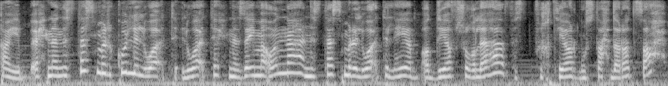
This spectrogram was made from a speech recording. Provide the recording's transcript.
طيب إحنا نستثمر كل الوقت الوقت إحنا زي ما قلنا هنستثمر الوقت اللي هي مقضياه في شغلها في, اختيار مستحضرات صح؟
